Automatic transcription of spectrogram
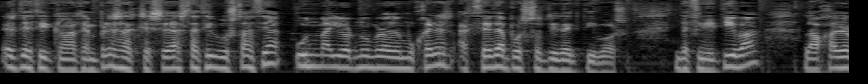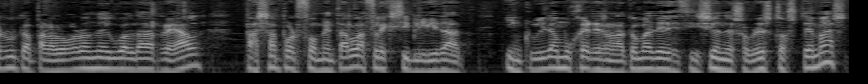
Es decir, que en las empresas que se da esta circunstancia, un mayor número de mujeres accede a puestos directivos. En definitiva, la hoja de ruta para lograr una igualdad real pasa por fomentar la flexibilidad, incluir a mujeres en la toma de decisiones sobre estos temas,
